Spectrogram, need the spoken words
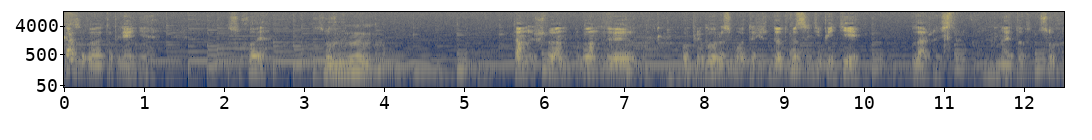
газовое отопление. Сухое. Сухо. М. Там что, вон э, по прибору смотришь, до 25 влажность только, но это сухо.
